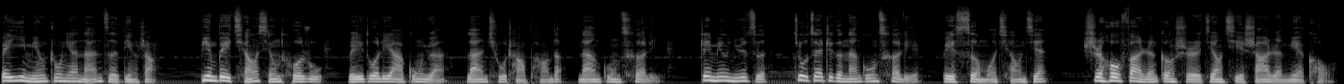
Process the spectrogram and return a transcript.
被一名中年男子盯上，并被强行拖入维多利亚公园篮球场旁的男公厕里。这名女子就在这个男公厕里被色魔强奸，事后犯人更是将其杀人灭口。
